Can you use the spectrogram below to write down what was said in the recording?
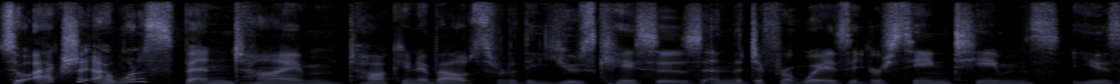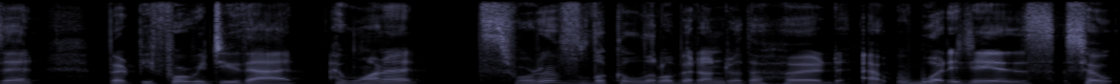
So, actually, I want to spend time talking about sort of the use cases and the different ways that you're seeing teams use it. But before we do that, I want to sort of look a little bit under the hood at what it is. So,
